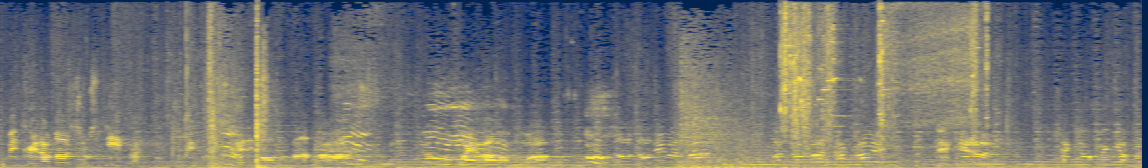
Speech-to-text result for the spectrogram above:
Je mettrai la main sur Steve, je lui briserai les membres un par un. Le convoi ira en toi. T'as entendu, Batman On va se massacrer Laissez-le Chacun fait gaffe à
